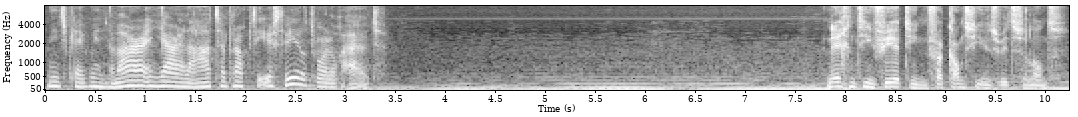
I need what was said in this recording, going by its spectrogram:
niets bleek minder waar. Een jaar later brak de Eerste Wereldoorlog uit. 1914, vakantie in Zwitserland.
